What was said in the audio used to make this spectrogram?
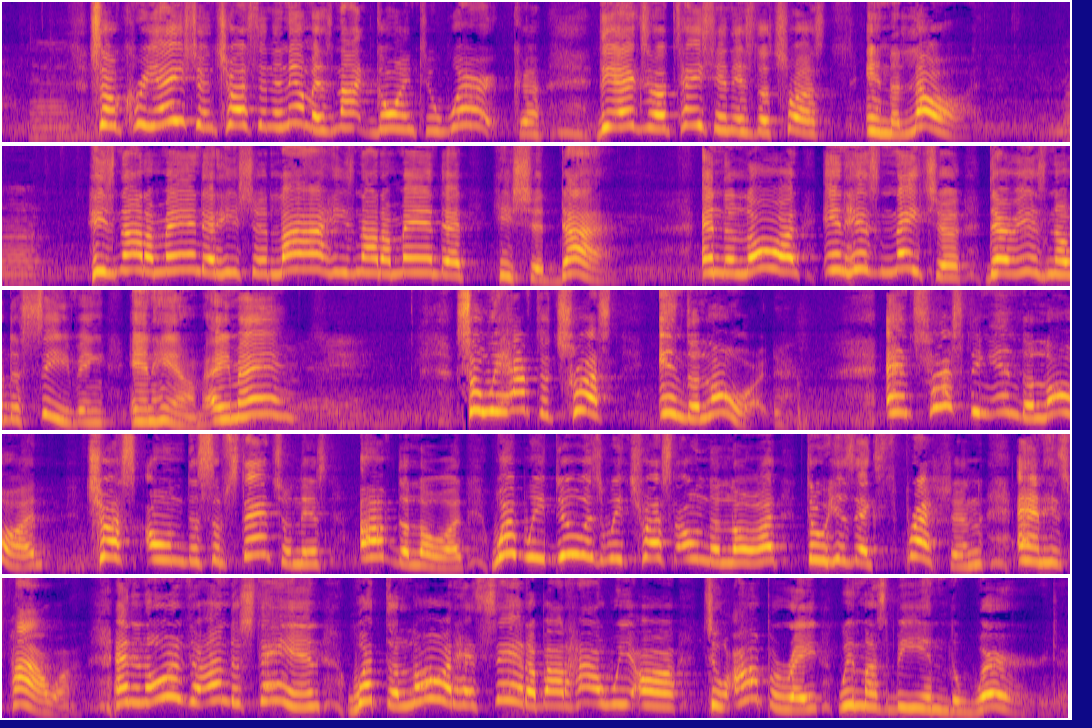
So creation trusting in him is not going to work. The exhortation is the trust in the Lord. Amen. He's not a man that he should lie. He's not a man that he should die. And the Lord, in his nature, there is no deceiving in him. Amen? Amen. So we have to trust in the Lord. And trusting in the Lord, trust on the substantialness of the Lord. What we do is we trust on the Lord through his expression and his power. And in order to understand what the Lord has said about how we are to operate, we must be in the Word.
